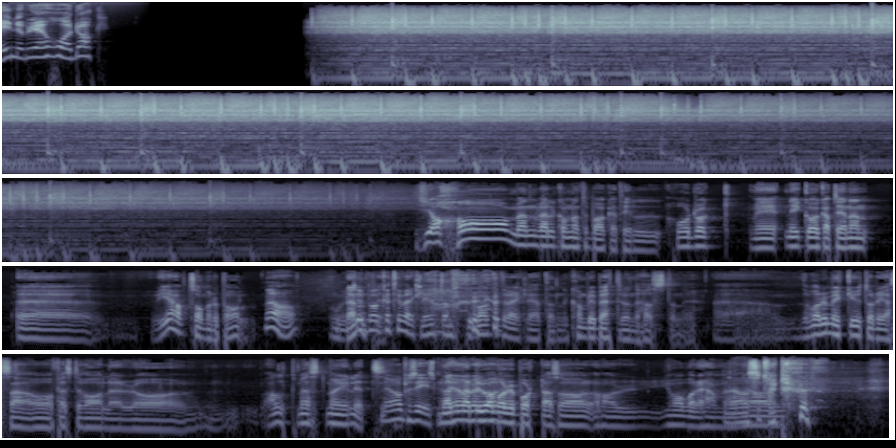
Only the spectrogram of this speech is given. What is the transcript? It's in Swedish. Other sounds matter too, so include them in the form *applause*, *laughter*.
Hej, nu blir det hårdrock. Jaha, men välkomna tillbaka till Hårdrock med Nico och kaptenen. Eh, vi har haft sommaruppehåll. Ja, Ordentligt. tillbaka till verkligheten. *laughs* Tillbaka till verkligheten. Det kommer bli bättre under hösten nu. Eh, det var det mycket ut och resa och festivaler och allt mest möjligt. Ja, precis. när när du har varit borta så har jag varit hemma. Ja, så när jag, tvärtom.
